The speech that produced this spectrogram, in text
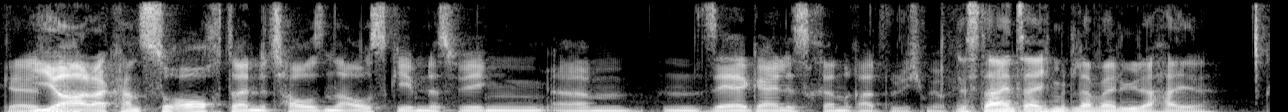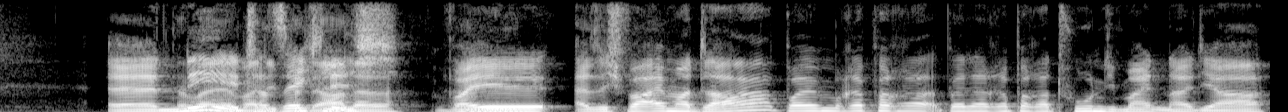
Geld. Ja, ne? da kannst du auch deine Tausende ausgeben, deswegen ähm, ein sehr geiles Rennrad würde ich mir Ist deins eigentlich mittlerweile wieder heil? Äh, nee, die tatsächlich. Weil, also ich war einmal da beim Repara bei der Reparatur und die meinten halt, ja,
